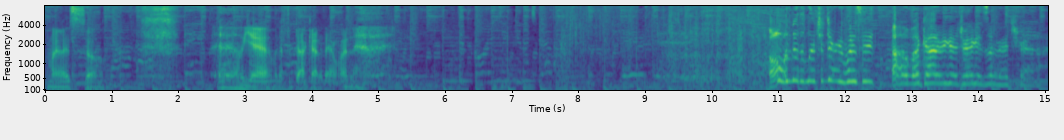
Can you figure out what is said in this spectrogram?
in my eyes, so... Oh yeah, I'm gonna have to back out of that one. Oh, another legendary! What is it? Oh my god, we got Dragon Symmetra!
